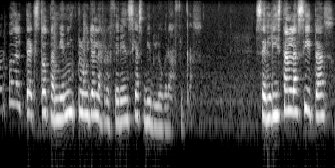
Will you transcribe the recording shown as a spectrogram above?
El cuerpo del texto también incluye las referencias bibliográficas. Se enlistan las citas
